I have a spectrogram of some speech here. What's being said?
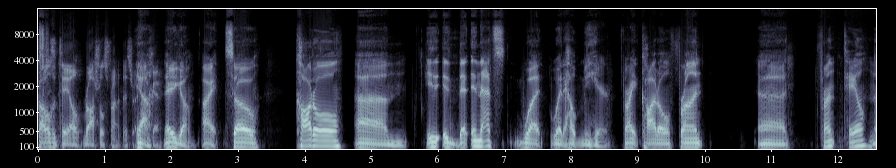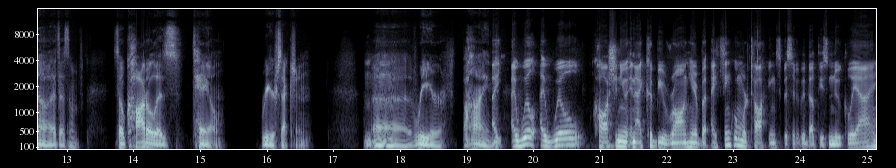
Caudal's a tail. Rostral's front. That's right. Yeah. Okay. There you go. All right. So caudal, um, it, it, that, and that's what what helped me here. Right. Caudal, front, uh, front, tail. No, that doesn't. So caudal is tail, rear section, Mhm. uh, rear, behind. I, I will I will caution you, and I could be wrong here, but I think when we're talking specifically about these nuclei,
